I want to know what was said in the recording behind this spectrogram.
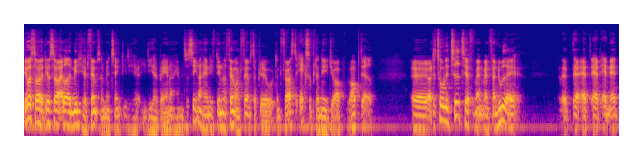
Det var så, det var så allerede midt i 90'erne, man tænkte i de her, i de her baner. Men så senere hen i 1995, der blev den første exoplanet jo op, opdaget. Øh, og det tog lidt tid til, at man, man fandt ud af, at, at, at, at, at,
